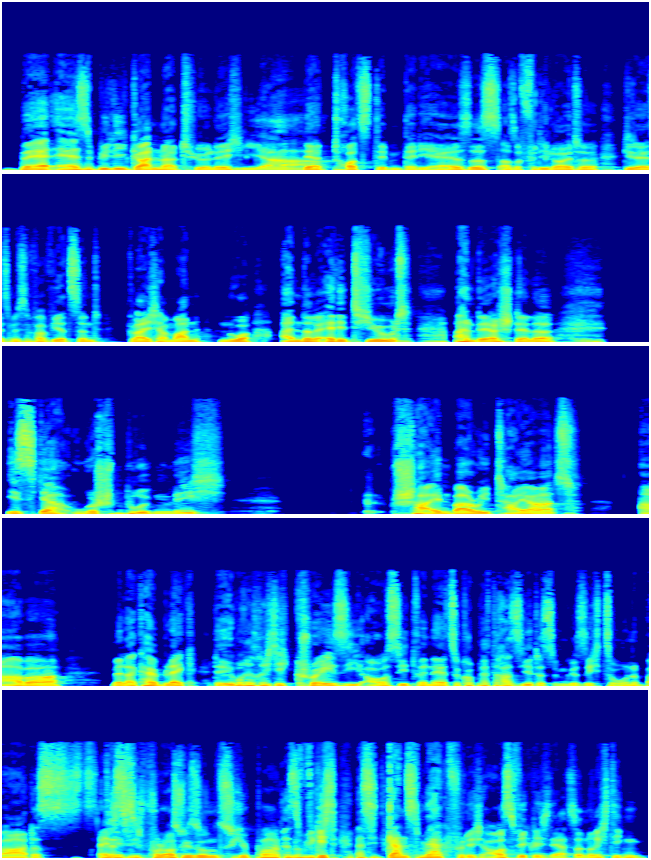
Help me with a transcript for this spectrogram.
Badass Billy Gunn natürlich Ja. der trotzdem Daddy Ass ist. Also für die Leute, die da jetzt ein bisschen verwirrt sind, gleicher Mann, nur andere Attitude an der Stelle. Ist ja ursprünglich scheinbar retired, aber Malachi Black, der übrigens richtig crazy aussieht, wenn er jetzt so komplett rasiert ist im Gesicht, so ohne Bart. Das, Ey, das, der sieht voll aus wie so ein Psychopath. also ne? wirklich, das sieht ganz merkwürdig aus, wirklich. Der hat so einen richtigen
